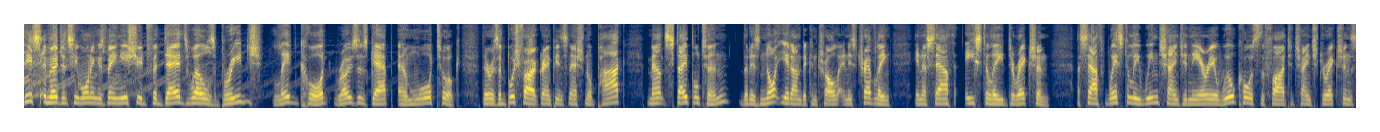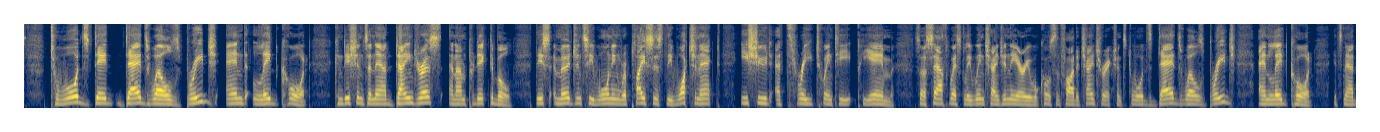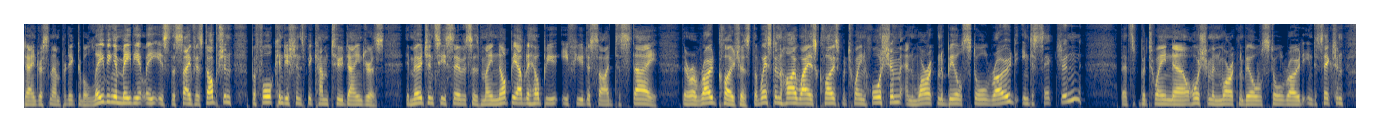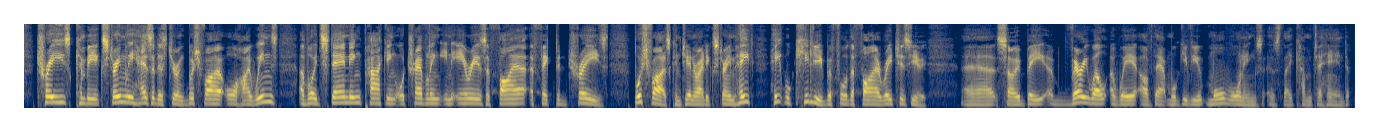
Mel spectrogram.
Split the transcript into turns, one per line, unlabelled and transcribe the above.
This emergency warning is being issued for Dadswells Bridge, Lead Court, Roses Gap, and Wartook. There is a bushfire at Grampians National Park, Mount Stapylton, that is not yet under control and is travelling in a southeasterly direction. A southwesterly wind change in the area will cause the fire to change directions towards Dead Dadswells Bridge and Lead Court. Conditions are now dangerous and unpredictable. This emergency warning replaces the Watch and Act issued at 3:20 p.m. So a southwesterly wind change in the area will cause the fire to change directions towards Dadswells Bridge and Lead Court. It's now dangerous and unpredictable. Leaving immediately is the safest option before conditions become too dangerous. Emergency services may not be able to help you if you decide to stay. There are road closures. The Western Highway is closed between Horsham and Warracknabeal-Stawell Road intersection. That's between uh, Horsham and Warracknabeal-Stawell Road intersection. Trees can be extremely hazardous during bushfire or high winds. Avoid standing, parking, or travelling in areas of fire-affected trees. Bushfires can generate extreme heat. Heat will kill you before the fire reaches you. Uh, so be uh, very well aware of that, and we'll give you more warnings as they come to hand.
